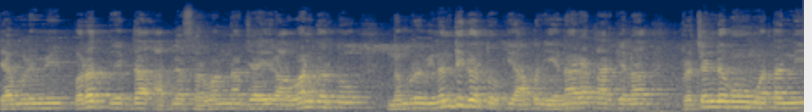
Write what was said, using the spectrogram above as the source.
त्यामुळे मी परत एकदा आपल्या सर्वांना जाहीर आवाहन करतो नम्र विनंती करतो की आपण येणाऱ्या तारखेला प्रचंड बहुमतांनी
